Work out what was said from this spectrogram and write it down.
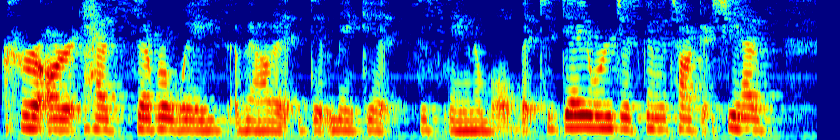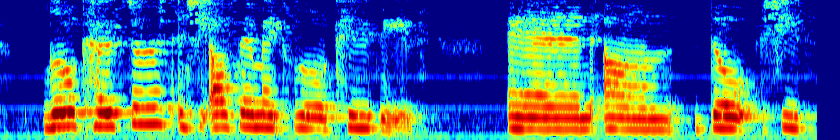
her art has several ways about it that make it sustainable. But today we're just going to talk, she has little coasters and she also makes little koozies. And um, though she's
